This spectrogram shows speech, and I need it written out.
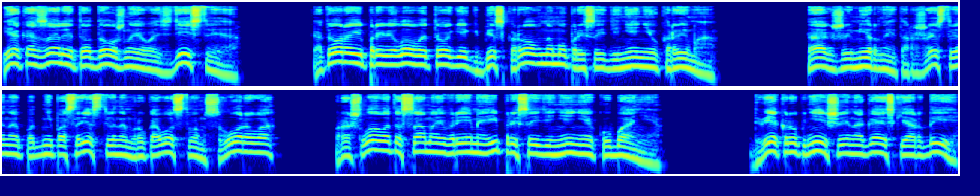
и оказали то должное воздействие, которое привело в итоге к бескровному присоединению Крыма. Также мирно и торжественно, под непосредственным руководством Суворова, прошло в это самое время и присоединение Кубани. Две крупнейшие нагайские орды,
